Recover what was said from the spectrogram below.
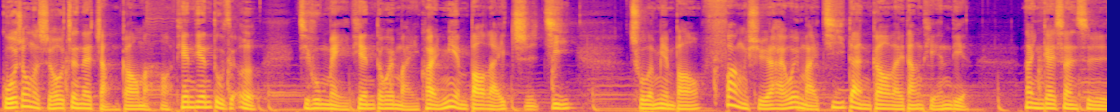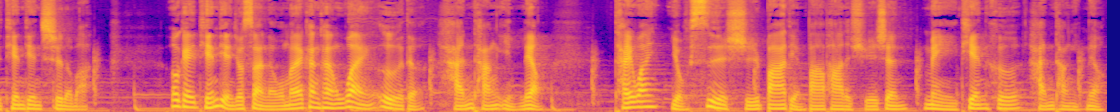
国中的时候正在长高嘛，哦，天天肚子饿，几乎每天都会买一块面包来止饥。除了面包，放学还会买鸡蛋糕来当甜点，那应该算是天天吃了吧？OK，甜点就算了，我们来看看万恶的含糖饮料。台湾有四十八点八趴的学生每天喝含糖饮料，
